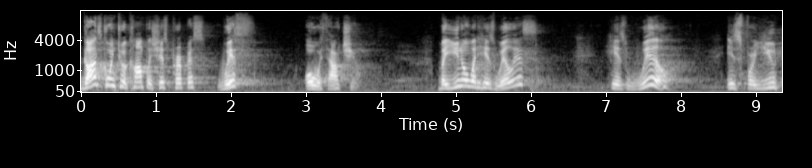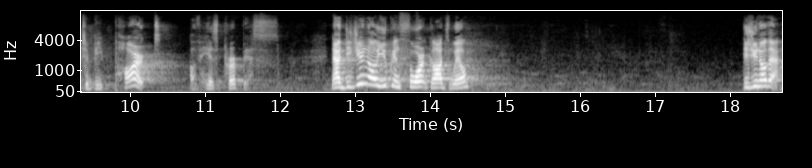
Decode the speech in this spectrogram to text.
God's going to accomplish his purpose with or without you. But you know what his will is? His will is for you to be part of his purpose. Now, did you know you can thwart God's will? Did you know that?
